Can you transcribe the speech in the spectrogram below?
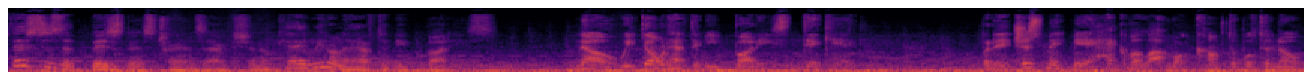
This is a business transaction, okay? We don't have to be buddies. No, we don't have to be buddies, dickhead. But it just make me a heck of a lot more comfortable to know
